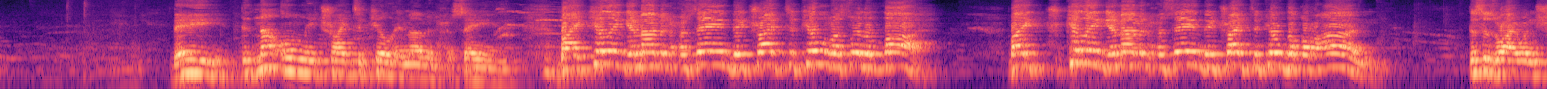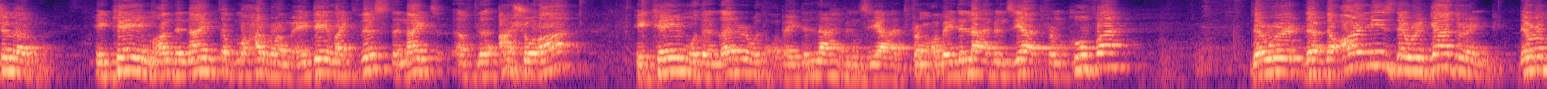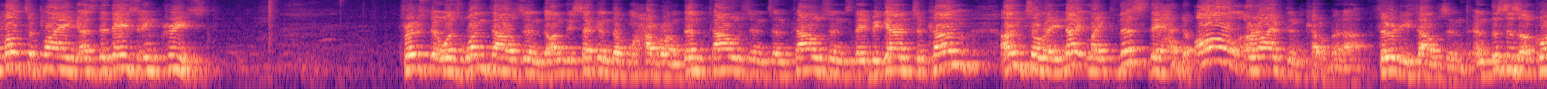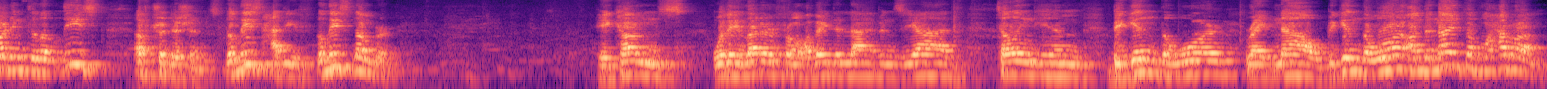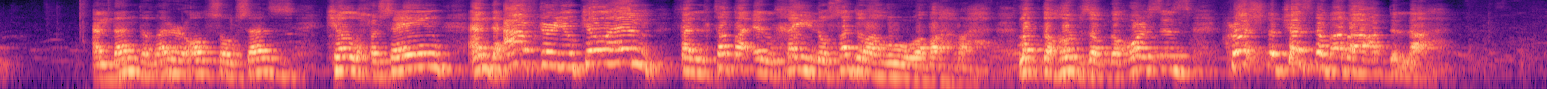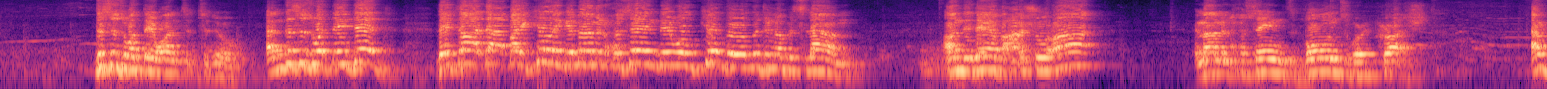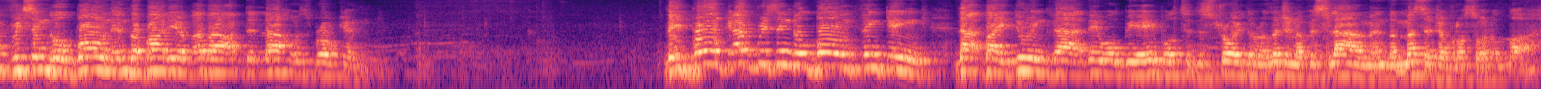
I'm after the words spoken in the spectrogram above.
They did not only try to kill Imam al-Hussein. By killing Imam al-Hussein, they tried to kill Rasulullah. By killing Imam al-Hussein, they tried to kill the Quran. This is why when Shimr, he came on the 9th of Muharram, a day like this, the night of the Ashura, he came with a letter with Ubaidullah ibn Ziyad. From Ubaidullah ibn Ziyad from Kufa, there were the, the armies, they were gathering. They were multiplying as the days increased. First it was 1,000 on the 2nd of Muharram, then thousands and thousands they began to come until a night like this they had all arrived in Karbala, 30,000. And this is according to the least of traditions, the least hadith, the least number. He comes with a letter from Ubaidullah ibn Ziyad telling him, begin the war right now. Begin the war on the 9th of Muharram. And then the letter also says, kill Hussein, and after you kill him, فَلْتَطَئِ الْخَيْلُ صَدْرَهُ وَظَهْرَهُ Let the hooves of the horses crush the chest of Abu Abdullah. This is what they wanted to do. And this is what they did. They thought that by killing Imam al-Hussein, they will kill the religion of Islam. On the day of Ashura, Imam al-Hussein's bones were crushed. Every single bone in the body of Abu Abdullah was broken. They broke every single bone thinking that by doing that they will be able to destroy the religion of Islam and the message of Rasulullah.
